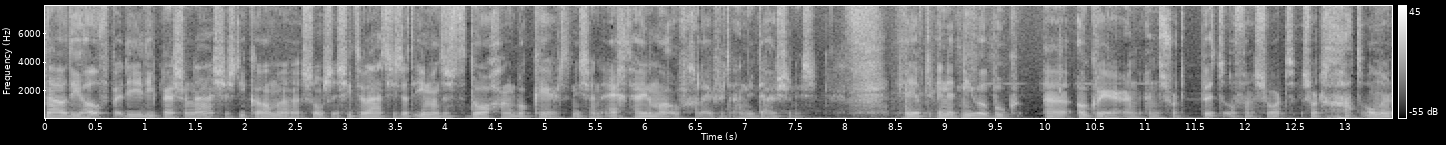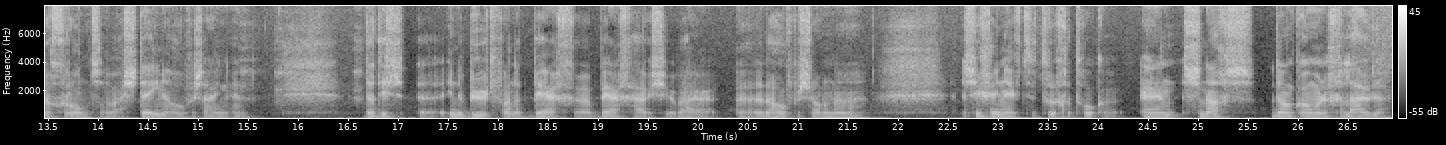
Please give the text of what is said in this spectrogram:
Nou, die, hoofd, die, die personages die komen soms in situaties dat iemand dus de doorgang blokkeert. Die zijn echt helemaal overgeleverd aan die duisternis. En je hebt in het nieuwe boek eh, ook weer een, een soort put of een soort, soort gat onder de grond. Waar stenen over zijn. En dat is eh, in de buurt van het berg, eh, berghuisje waar eh, de hoofdpersoon zich in heeft teruggetrokken. En s'nachts dan komen er geluiden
